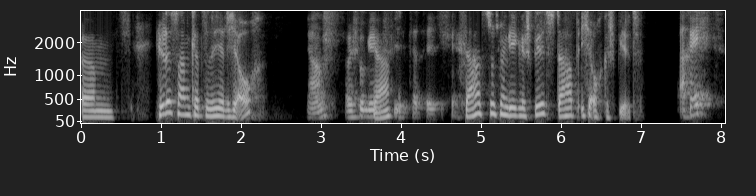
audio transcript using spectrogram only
Ähm, Hildesheim kennst du sicherlich auch. Ja, habe ich schon gegen ja. gespielt, tatsächlich. Da hast du schon gegen gespielt, da habe ich auch gespielt. Ach echt?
